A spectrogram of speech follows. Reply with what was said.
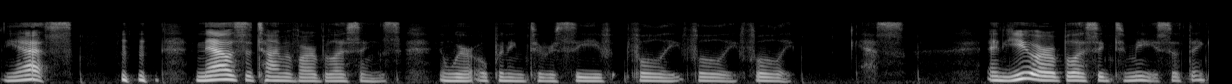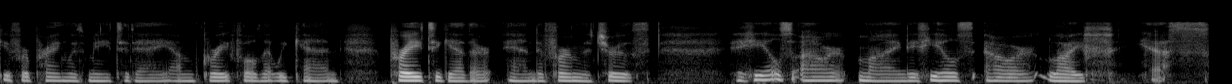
yes. now is the time of our blessings, and we're opening to receive fully, fully, fully. Yes. And you are a blessing to me. So thank you for praying with me today. I'm grateful that we can pray together and affirm the truth. It heals our mind, it heals our life. Yes.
